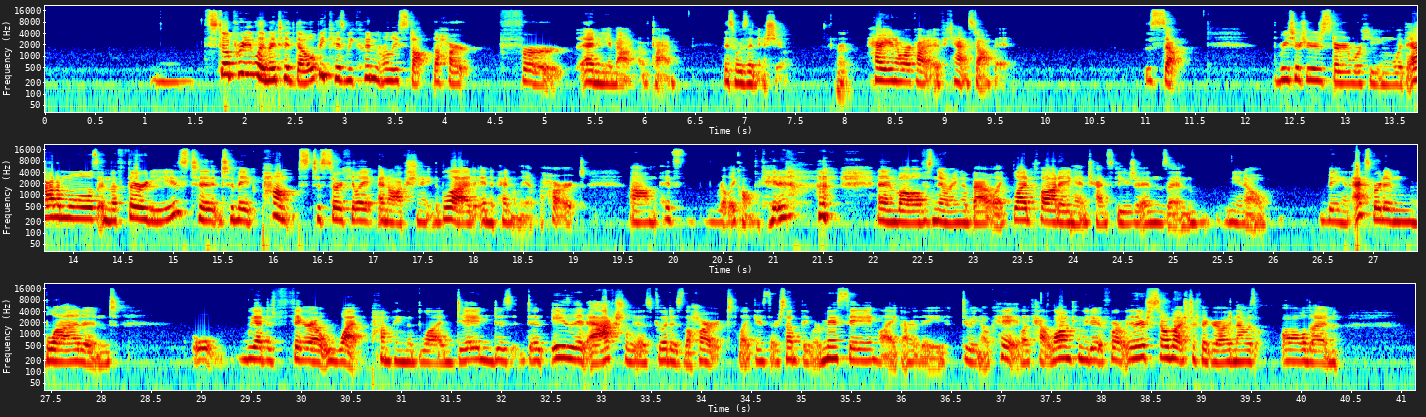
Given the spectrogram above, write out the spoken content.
Still pretty limited though because we couldn't really stop the heart for any amount of time. This was an issue. Right. How are you going to work on it if you can't stop it? So, researchers started working with animals in the 30s to, to make pumps to circulate and oxygenate the blood independently of the heart. Um, it's really complicated and involves knowing about like blood clotting and transfusions and, you know, being an expert in blood and we had to figure out what pumping the blood did. Does, does is it actually as good as the heart? Like, is there something we're missing? Like, are they doing okay? Like, how long can we do it for? There's so much to figure out, and that was all done,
